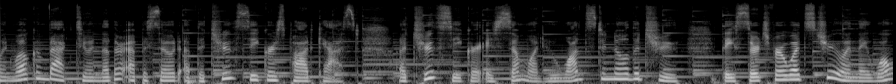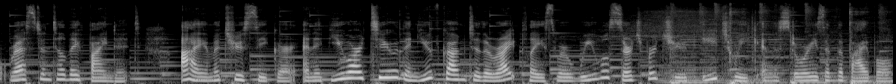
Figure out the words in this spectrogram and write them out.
and welcome back to another episode of the Truth Seekers Podcast. A truth seeker is someone who wants to know the truth. They search for what's true and they won't rest until they find it. I am a truth seeker, and if you are too, then you've come to the right place where we will search for truth each week in the stories of the Bible.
